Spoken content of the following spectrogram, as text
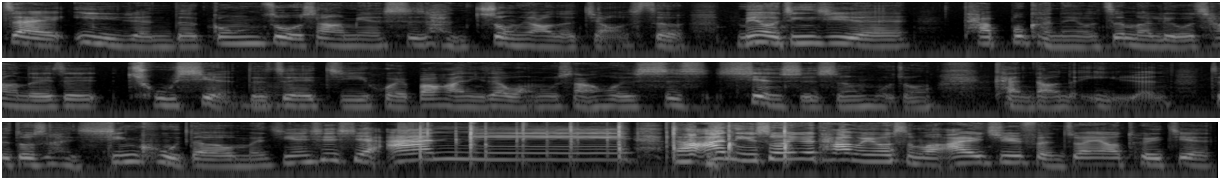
在艺人的工作上面是很重要的角色。没有经纪人，他不可能有这么流畅的这出现的这些机会，包含你在网络上或者是现实生活中看到的艺人，这都是很辛苦的。我们今天谢谢安妮，然后安妮说，因为她没有什么 IG 粉钻要推荐，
